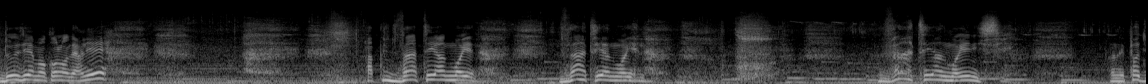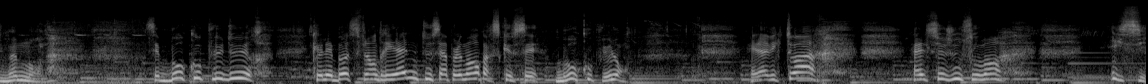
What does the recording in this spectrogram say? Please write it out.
deuxième encore l'an dernier, à plus de 21 de moyenne. 21 de moyenne. 21 de moyenne ici. On n'est pas du même monde. hein. C'est beaucoup plus dur que les bosses flandriennes, tout simplement parce que c'est beaucoup plus long. Et la victoire, elle se joue souvent ici,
